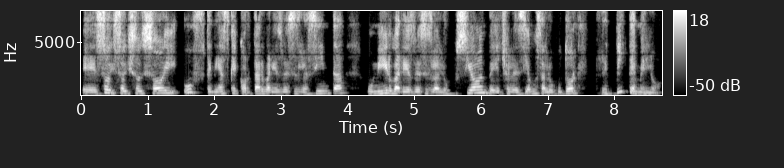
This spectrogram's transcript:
eh, soy, soy, soy, soy, uff, tenías que cortar varias veces la cinta, unir varias veces la locución, de hecho le decíamos al locutor, repítemelo.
